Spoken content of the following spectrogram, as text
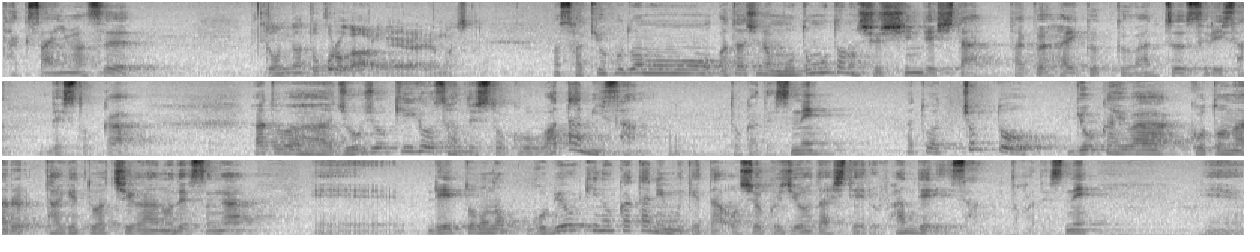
たくさんいます。どんなところが挙げられますか？先ほどの私のもともとの出身でした宅配クック123さんですとかあとは上場企業さんですとこうワタミさんとかですね。あとはちょっと業界は異なるターゲットは違うのですが、えー、冷凍のご病気の方に向けたお食事を出しているファンデリーさんとかですね、えー、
